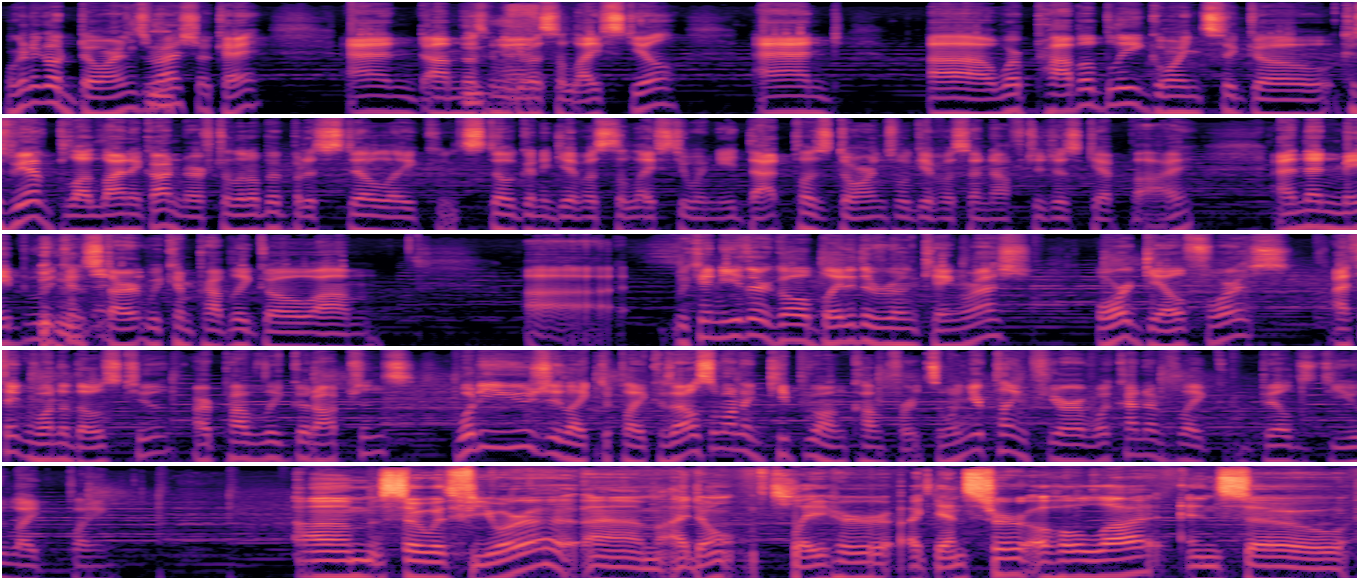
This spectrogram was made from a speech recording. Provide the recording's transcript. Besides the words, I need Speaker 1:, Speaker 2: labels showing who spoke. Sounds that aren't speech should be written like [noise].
Speaker 1: We're gonna go Doran's Rush, okay? And um, that's gonna give us a life steal. And uh, we're probably going to go because we have Bloodline. It got nerfed a little bit, but it's still like it's still gonna give us the life steal we need. That plus Doran's will give us enough to just get by. And then maybe we can start. We can probably go. Um, uh, we can either go Blade of the Ruin King Rush or Gale Force. I think one of those two are probably good options. What do you usually like to play? Because I also want to keep you on comfort. So when you're playing Fiora, what kind of like builds do you like playing?
Speaker 2: Um, so with Fiora, um, I don't play her against her a whole lot, and so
